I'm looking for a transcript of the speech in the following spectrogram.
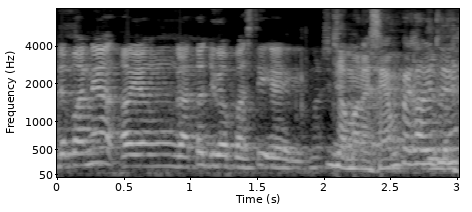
depannya eh, yang nggak tahu juga pasti eh gimana zaman SMP kali itu ya.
